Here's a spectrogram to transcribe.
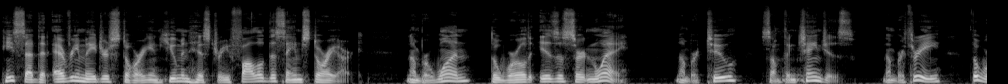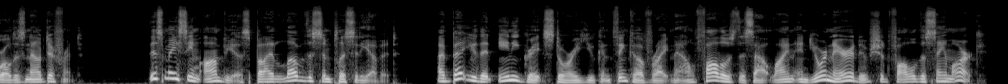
He said that every major story in human history followed the same story arc. Number one, the world is a certain way. Number two, something changes. Number three, the world is now different. This may seem obvious, but I love the simplicity of it. I bet you that any great story you can think of right now follows this outline, and your narrative should follow the same arc.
